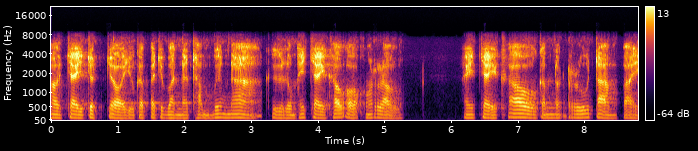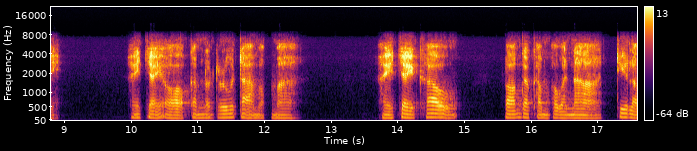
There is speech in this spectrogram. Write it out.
เอาใจจดจ่ออยู่กับปัจจุบันธรรมเบื้องหน้า คือลมหายใจเข้าออกของเราหายใจเข้ากำหนดรู้ตามไปหายใจออกกำหนดรู้ตามออกมาหายใจเข้า พร้อมกับคำภาวนาที่เรา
